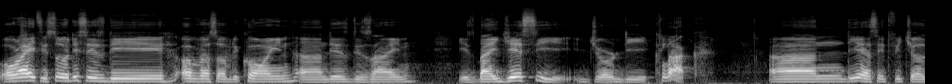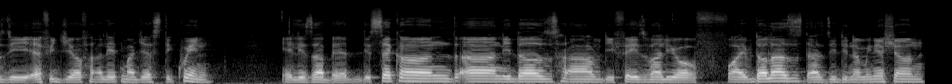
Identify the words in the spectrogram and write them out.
Alrighty, so this is the obverse of the coin, and this design is by JC Jody Clark and yes it features the effigy of her late majesty queen elizabeth ii and it does have the face value of five dollars. That's the denomination.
